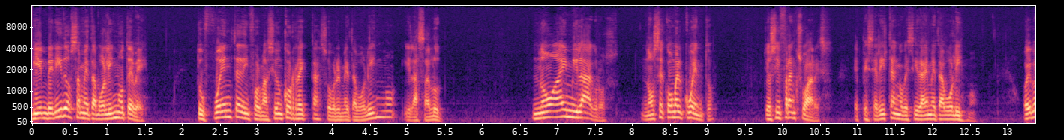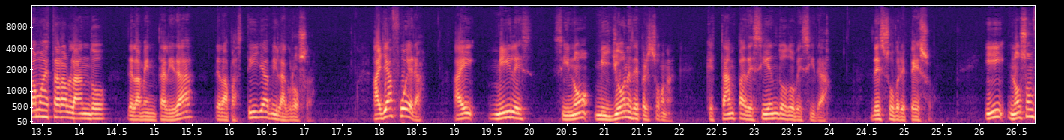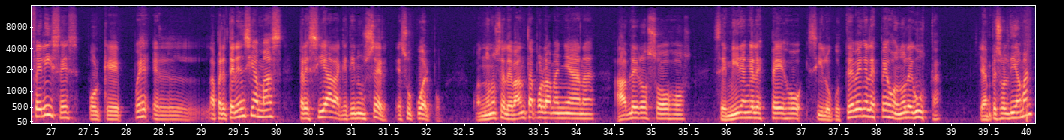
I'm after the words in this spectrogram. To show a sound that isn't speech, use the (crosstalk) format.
Bienvenidos a Metabolismo TV, tu fuente de información correcta sobre el metabolismo y la salud. No hay milagros, no se come el cuento. Yo soy Frank Suárez, especialista en obesidad y metabolismo. Hoy vamos a estar hablando de la mentalidad de la pastilla milagrosa. Allá afuera hay miles, si no millones de personas que están padeciendo de obesidad, de sobrepeso y no son felices porque pues, la pertenencia más preciada que tiene un ser es su cuerpo. Cuando uno se levanta por la mañana, abre los ojos, se mira en el espejo, si lo que usted ve en el espejo no le gusta, ya empezó el día mal,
